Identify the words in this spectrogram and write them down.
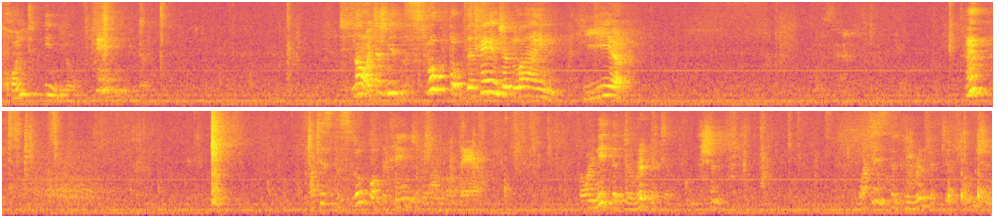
Point in your. Now I just need the slope of the tangent line here. Hmm? What is the slope of the tangent line there? So I need the derivative function. What is the derivative function?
